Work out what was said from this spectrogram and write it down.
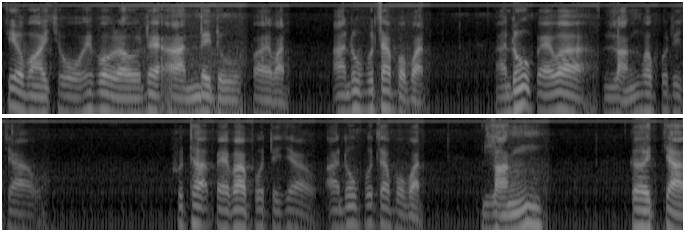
เที่ยวมาโชว์ให้พวกเราได้อ่านได้ดูประวัติอนุพุทธประวัติ อนุแปลว่าหลังพระพุทธเจ้า พุทธแปลว่าพุทธเจ้า อนุพุทธประวัติ หลังเกิดจาก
